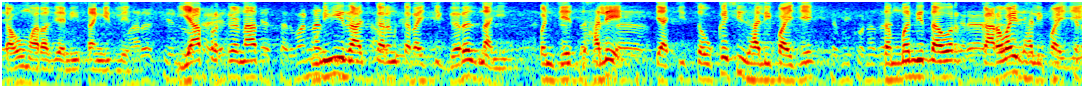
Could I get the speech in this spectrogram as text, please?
शाहू महाराज यांनी सांगितले. या प्रकरणात कुणीही राजकारण करायची गरज नाही पण जे झाले त्याची चौकशी झाली पाहिजे संबंधितावर कारवाई झाली पाहिजे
